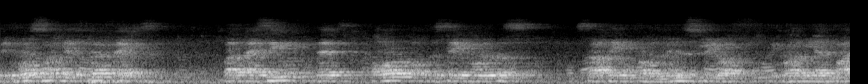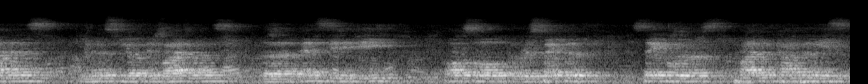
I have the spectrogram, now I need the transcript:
It was not yet perfect, but I think that all of the stakeholders, starting from the Ministry of Economy and Finance, the Ministry of Environment, the NCDD, also the respective stakeholders, private companies,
